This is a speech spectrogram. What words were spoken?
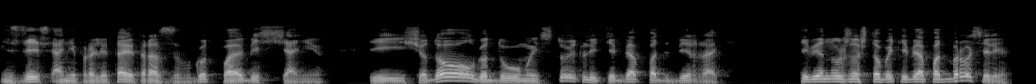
Здесь они пролетают раз в год по обещанию, и еще долго думать, стоит ли тебя подбирать. Тебе нужно, чтобы тебя подбросили?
